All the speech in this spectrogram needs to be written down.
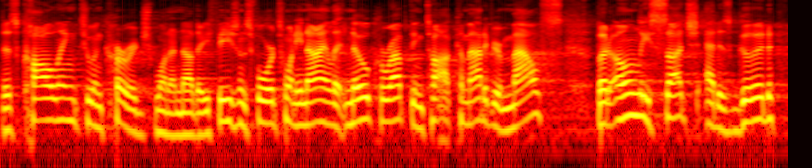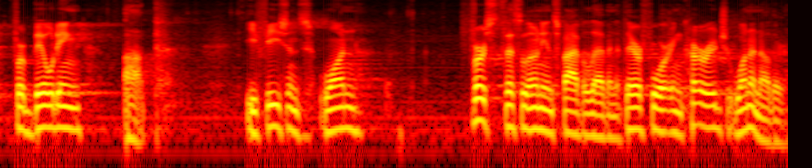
This calling to encourage one another. Ephesians 4:29, let no corrupting talk come out of your mouths, but only such as is good for building up. Ephesians 1, 1 Thessalonians 5:11, therefore encourage one another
